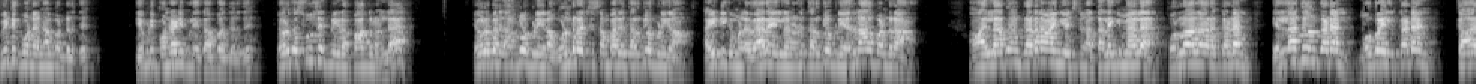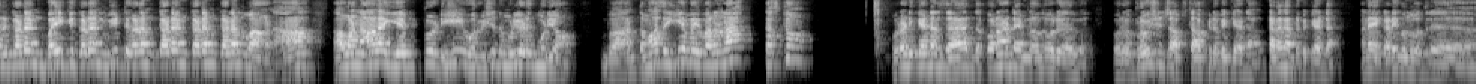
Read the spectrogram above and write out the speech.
வீட்டுக்கு போனா என்ன பண்றது? எப்படி பொண்டாடி பிள்ளைய காப்பாத்துறது? எவ்வளவு பேர் சூசைட் பண்ணிக்கலாம் பாக்கணும்ல எவ்வளவு பேர் தற்கொலை பண்ணிக்கலாம் ஒன்றரை லட்சம் சம்பாதி தற்கொலை பண்ணிக்கலாம் ஐடி கம்பெனில வேலை இல்லைன்னு தற்கொலை பண்ணி எதனால பண்றான்? அவன் எல்லாத்துக்கும் கடனை வாங்கி வச்சிருக்கான். தலைக்கு மேல பொருளாதார கடன் எல்லாத்துக்கும் கடன். மொபைல் கடன் கார் கடன் பைக்கு கடன் வீட்டு கடன் கடன் கடன் கடன் வாங்கினா அவனால எப்படி ஒரு விஷயத்த முடிவெடுக்க முடியும்? அந்த மாசம் இஎம்ஐ வரனா கஷ்டம். ஒரு அடி கேட்டேன் சார் இந்த கொரோனா டைம்ல வந்து ஒரு ஒரு ப்ரொவிஷன் ஷாப் ஸ்டாஃப் கிட்ட போய் கேட்டேன். கடைக்கார்ட்ட போய் கேட்டேன். ஆனா என் கடைக்கு வந்து ஒருத்தர்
